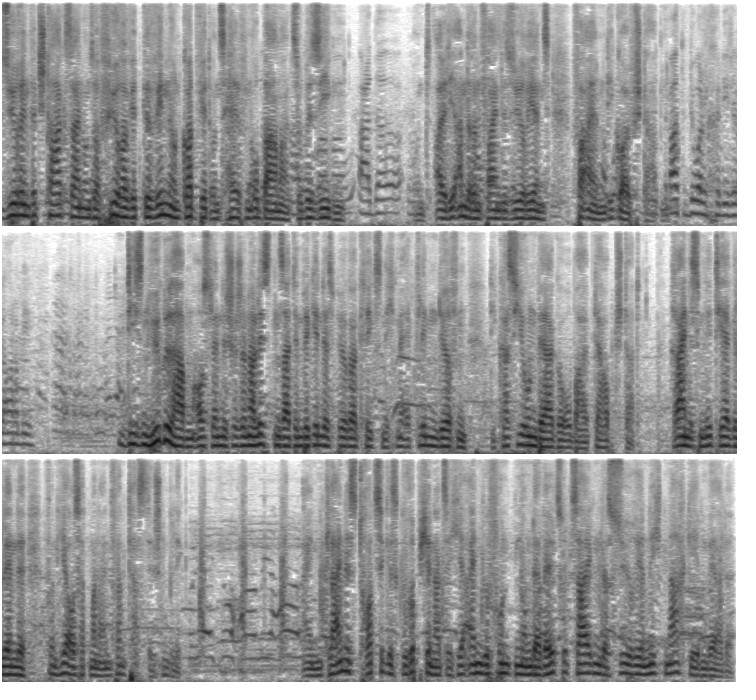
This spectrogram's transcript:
Syrien wird stark sein, unser Führer wird gewinnen und Gott wird uns helfen, Obama zu besiegen. Und all die anderen Feinde Syriens, vor allem die Golfstaaten. Diesen Hügel haben ausländische Journalisten seit dem Beginn des Bürgerkriegs nicht mehr erklimmen dürfen, die Kassionberge oberhalb der Hauptstadt. Reines Militärgelände, von hier aus hat man einen fantastischen Blick. Ein kleines, trotziges Grüppchen hat sich hier eingefunden, um der Welt zu zeigen, dass Syrien nicht nachgeben werde.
